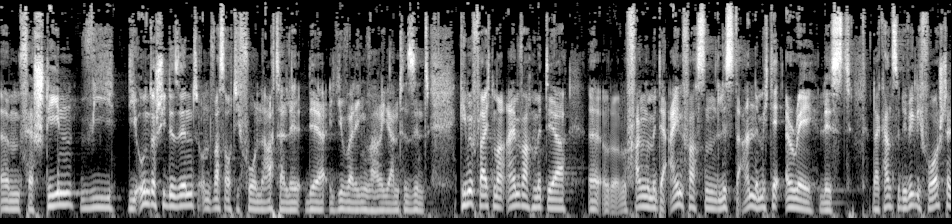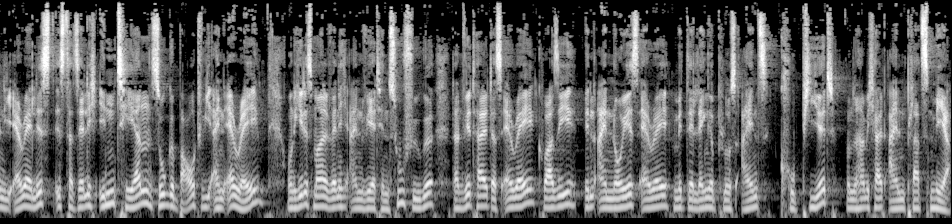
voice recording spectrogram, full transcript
ähm, verstehen, wie die Unterschiede sind und was auch die Vor- und Nachteile der jeweiligen Variante sind. Gehen wir vielleicht mal einfach mit der, äh, oder fangen wir mit der einfachsten Liste an, nämlich der Array-List. Da kannst du dir wirklich vorstellen, die Array-List ist tatsächlich intern so gebaut wie ein Array und jedes Mal, wenn ich einen Wert hinzufüge, dann wird halt das Array quasi in ein neues Array mit der Länge plus eins kopiert und dann habe ich halt einen Platz mehr.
